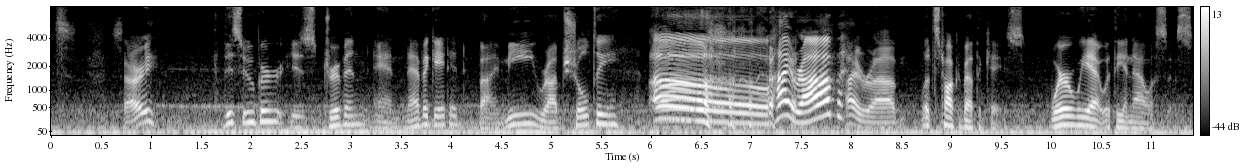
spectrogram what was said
Sorry? This Uber is driven and navigated by me, Rob Schulte. Oh, hi, Rob. Hi, Rob. Let's talk about the case. Where are we at with the analysis?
